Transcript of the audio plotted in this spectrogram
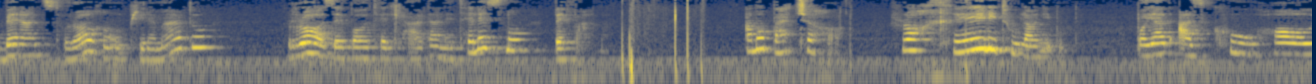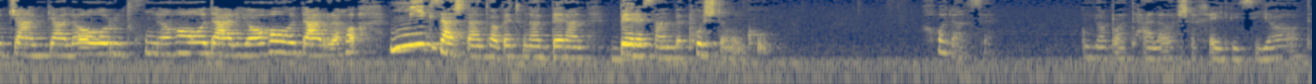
برن سراغ اون پیرمرد و راز باطل کردن تلسمو بفهمن. اما بچه ها راه خیلی طولانی بود. باید از کوه ها، جنگل ها، رودخونه ها، دریاها، دره ها میگذشتن تا بتونن برن برسن به پشت اون کوه. خلاصه اونا با تلاش خیلی زیاد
